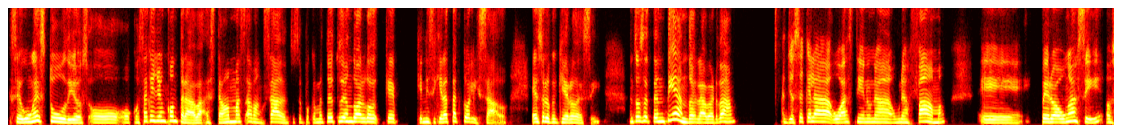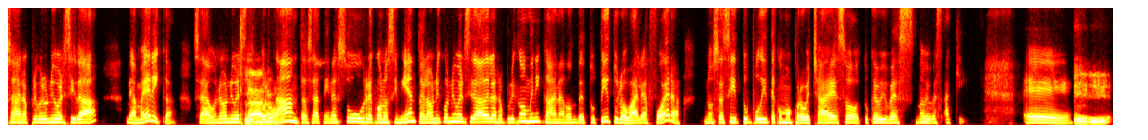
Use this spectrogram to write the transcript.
según estudios o, cosas que yo encontraba estaban más avanzadas. Entonces, ¿por qué me estoy estudiando algo que, que ni siquiera está actualizado? Eso es lo que quiero decir. Entonces, te entiendo, la verdad, yo sé que la UAS tiene una, una fama, eh, pero aún así, o sea, la primera universidad de América, o sea, una universidad importante, o sea, tiene su reconocimiento, es la única universidad de la República Dominicana donde tu título vale afuera. No sé si tú pudiste como aprovechar eso, tú que vives, no vives aquí. Eh, eh,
